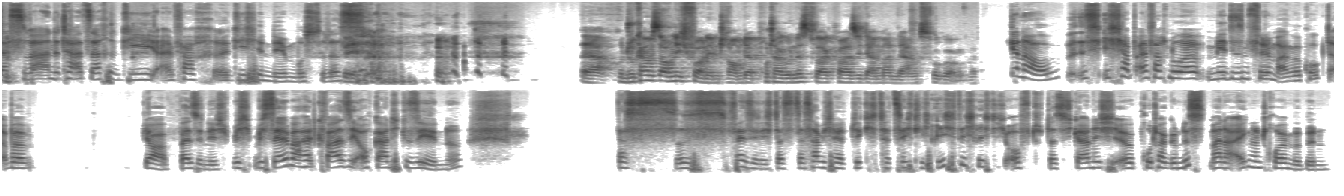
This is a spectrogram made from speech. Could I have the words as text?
Das war eine Tatsache, die einfach, äh, die ich hinnehmen musste. Das, ja. Ja, und du kamst auch nicht vor in dem Traum. Der Protagonist war quasi der Mann, der Angst vor Gurken hat. Genau. Ich, ich habe einfach nur mir diesen Film angeguckt, aber ja, weiß ich nicht. Mich, mich selber halt quasi auch gar nicht gesehen, ne? Das, das weiß ich nicht. Das, das habe ich halt wirklich tatsächlich richtig, richtig oft, dass ich gar nicht äh, Protagonist meiner eigenen Träume bin.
